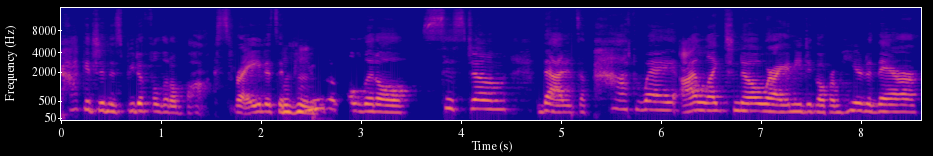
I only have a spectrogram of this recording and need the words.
packaged in this beautiful little box, right? It's a mm-hmm. beautiful little system that it's a pathway. I like to know where I need to go from here to there.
